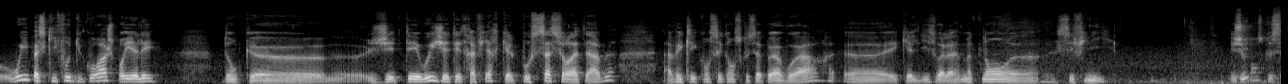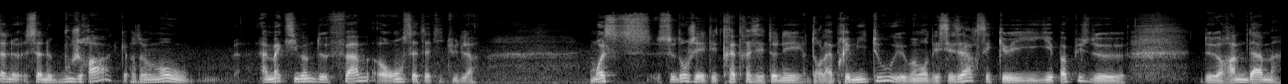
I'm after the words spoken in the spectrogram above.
oui parce qu'il faut du courage pour y aller. Donc euh, j'étais oui j'étais très fier qu'elle pose ça sur la table avec les conséquences que ça peut avoir euh, et qu'elle dise voilà maintenant c'est fini. Et je pense que ça ne ça ne bougera qu'à partir du moment où un maximum de femmes auront cette attitude là. Moi, ce dont j'ai été très très étonné dans l'après-MeToo et au moment des Césars, c'est qu'il n'y ait pas plus de, de ramdam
